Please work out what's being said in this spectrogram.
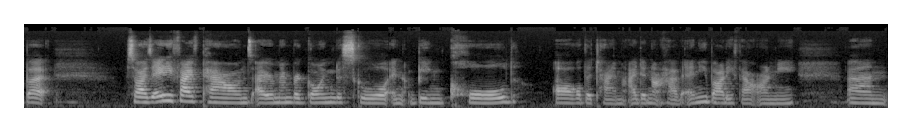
But so I was 85 pounds. I remember going to school and being cold all the time. I did not have any body fat on me. Um,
